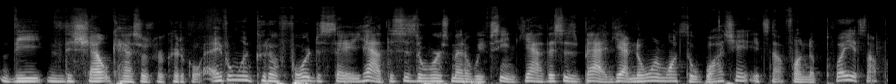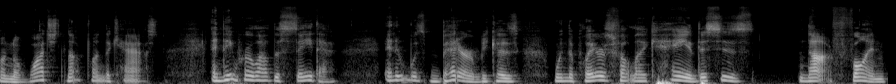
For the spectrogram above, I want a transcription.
the the shoutcasters were critical. Everyone could afford to say, "Yeah, this is the worst meta we've seen. Yeah, this is bad. Yeah, no one wants to watch it. It's not fun to play. It's not fun to watch. It's not fun to cast." And they were allowed to say that. And it was better because when the players felt like, "Hey, this is not fun,"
